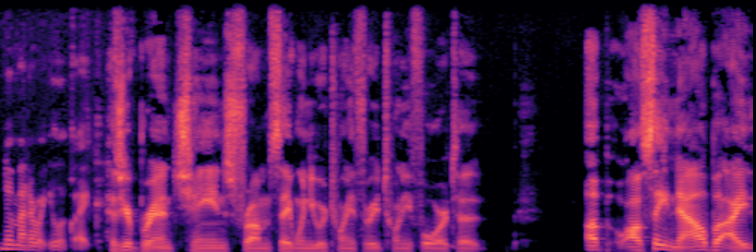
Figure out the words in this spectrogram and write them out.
no matter what you look like. Has your brand changed from say when you were 23, 24 to up? I'll say now, but I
